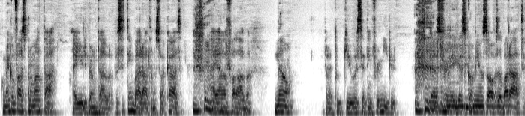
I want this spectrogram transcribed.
como é que eu faço para matar? Aí ele perguntava: Você tem barata na sua casa? Aí ela falava: Não. Eu falei: Porque você tem formiga. E as formigas comiam os ovos da barata.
